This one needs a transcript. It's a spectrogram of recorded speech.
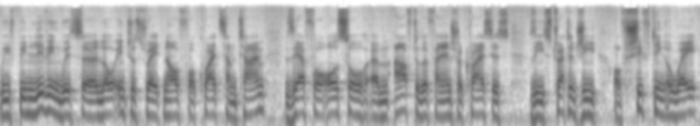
We've been living with uh, low interest rate now for quite some time. Therefore, also um, after the financial crisis, the strategy of shifting away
